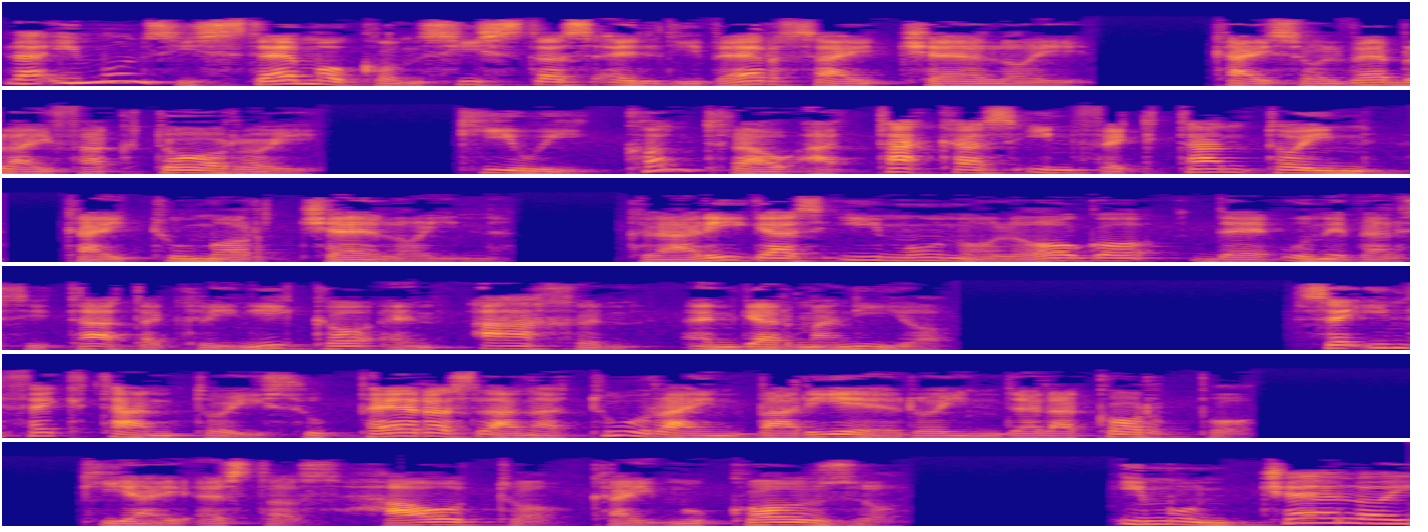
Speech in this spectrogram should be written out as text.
La immun sistemo consistas el diversae celoi, cae solveblai factoroi, kiwi contrau attacas infectantoin cae tumor celoin. Clarigas immunologo de Universitata Clinico en Aachen, en Germanio. Se infectantoi superas la natura in barrieroin de la corpo, ciae estas hauto cae mucoso, immunceloi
